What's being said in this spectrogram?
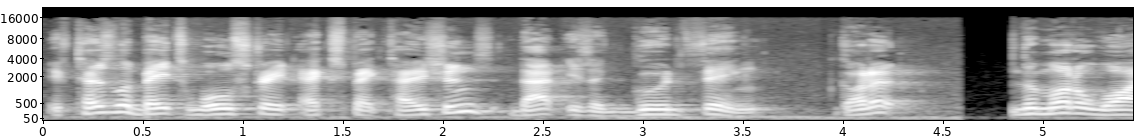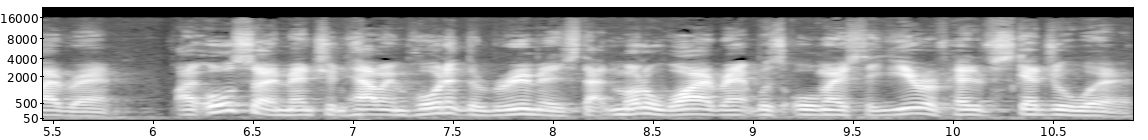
If Tesla beats Wall Street expectations, that is a good thing. Got it? The Model Y ramp. I also mentioned how important the rumours that Model Y ramp was almost a year ahead of schedule were.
